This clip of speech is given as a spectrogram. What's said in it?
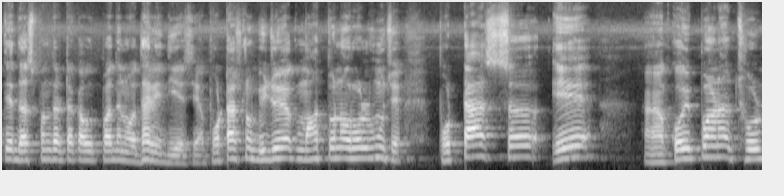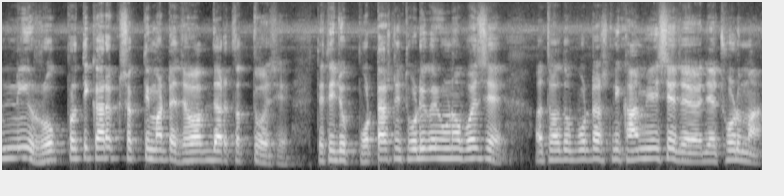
તે દસ પંદર ટકા ઉત્પાદન વધારી દે છે. પોટાશનો બીજો એક મહત્ત્વનો રોલ શું છે? પોટાશ એ કોઈપણ કોઈ પણ છોડની રોગ પ્રતિકારક શક્તિ માટે જવાબદાર તત્વ છે. તેથી જો પોટાશની થોડી કઈ ઉણપ હશે, અથવા તો પોટાશની ખામી હશે જે છોડમાં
